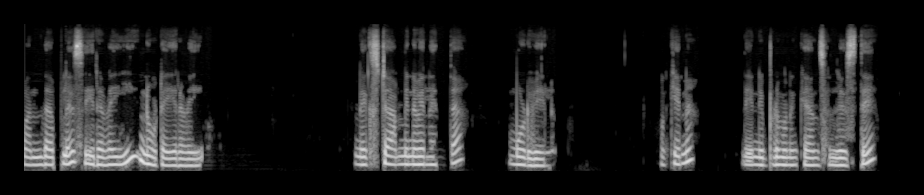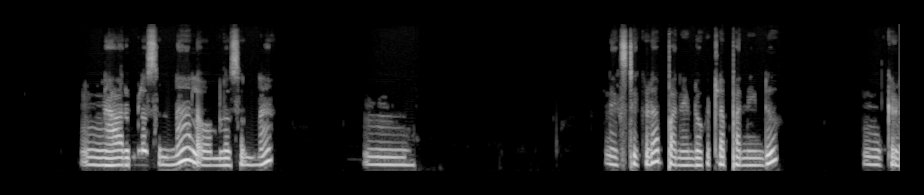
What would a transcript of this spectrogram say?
వంద ప్లస్ ఇరవై నూట ఇరవై. నెక్స్ట్ అమ్మిన వేలు ఎంత? మూడు వేలు. ఓకేనా? దీన్ని ఇప్పుడు మనం క్యాన్సిల్ చేస్తే హారంలో సున్నా లవంలో సున్నా. నెక్స్ట్ ఇక్కడ పన్నెండు ఒకట్ల పన్నెండు. ఇక్కడ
